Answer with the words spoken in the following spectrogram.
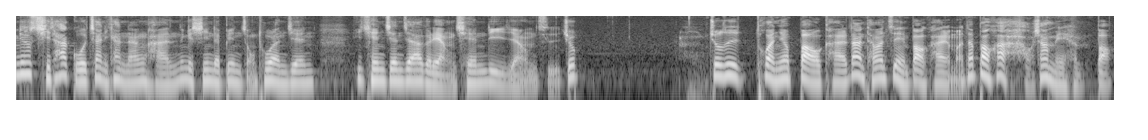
应该说其他国家，你看南韩那个新的变种，突然间一天增加个两千例这样子，就。就是突然要爆开，但台湾之前爆开了嘛，但爆开好像没很爆，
